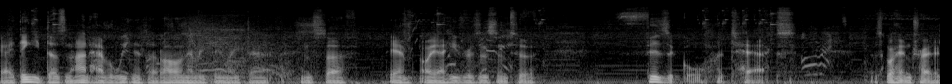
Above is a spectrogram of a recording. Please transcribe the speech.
Yeah, I think he does not have a weakness at all and everything like that and stuff. Damn. Oh yeah, he's resistant to physical attacks. Let's go ahead and try to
